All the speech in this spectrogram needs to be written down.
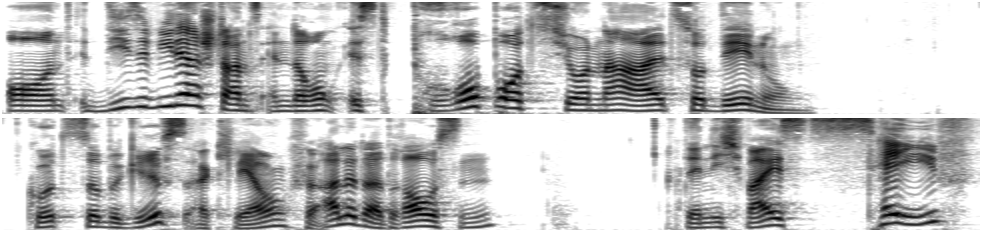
Und diese Widerstandsänderung ist proportional zur Dehnung. Kurz zur Begriffserklärung für alle da draußen. Denn ich weiß safe,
